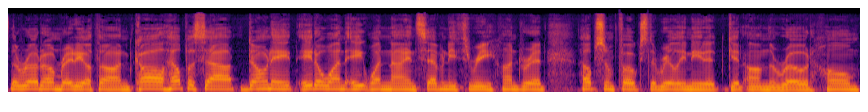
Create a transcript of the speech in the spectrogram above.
the Road Home Radiothon. Call, help us out, donate 801-819-7300. Help some folks that really need it get on the road home.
